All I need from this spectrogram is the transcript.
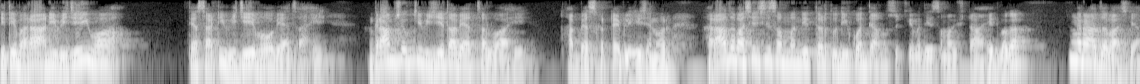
तिथे भरा आणि विजयी व्हा. त्यासाठी विजयी भाव व्याज आहे. ग्रामसेवकची विजेता व्याज चालू आहे अभ्यासकट्टा ॲप्लिकेशनवर राजभाषेशी संबंधित तरतुदी कोणत्या अनुसूचीमध्ये समाविष्ट आहेत? बघा राजभाषा.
